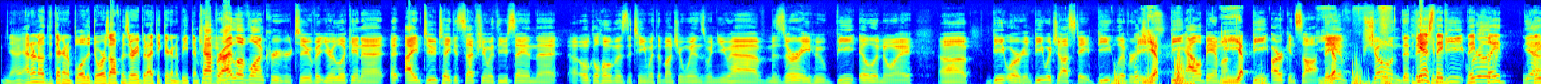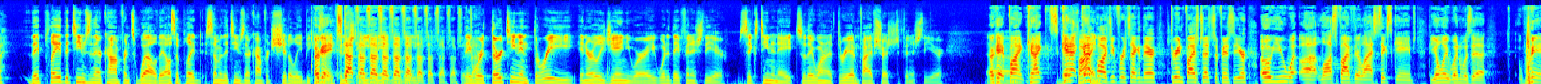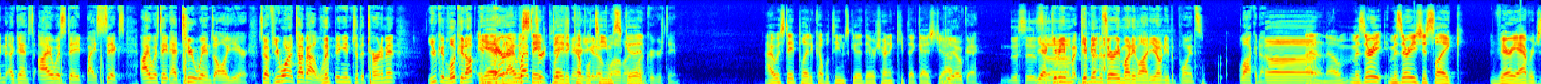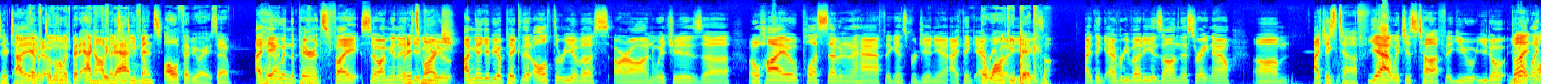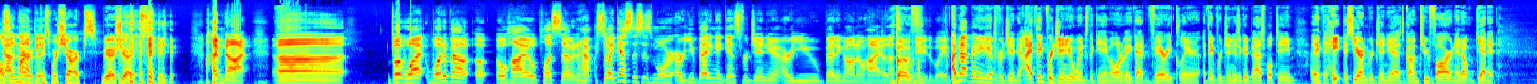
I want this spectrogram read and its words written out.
Yeah, I don't know that they're going to blow the doors off Missouri, but I think they're going to beat them. Capper, I love Lon Kruger too, but you're looking at. I- I do take exception with you saying that uh, Oklahoma is the team with a bunch of wins when you have Missouri who beat Illinois, uh, beat Oregon, beat Wichita State, beat Liberty, Yep. beat Alabama, Yep. beat Arkansas. They Yep. have shown that they yes, can they beat. they really, played. Yeah. They, they played the teams in their conference well. They also played some of the teams in their conference shittily because Okay, they stop, finished stop, eight stop, and stop, eight stop, in the stop, league. stop, stop, stop, stop. They stop. were 13 and 3 in early January. What did they finish the year? 16 and 8. So they won a 3 and 5 stretch to finish the year. Okay, Uh, fine. Can I can they're I, can I pause you for a second there? Three and five stretch to finish the year. OU uh, lost five of their last six games. The only win was a win against Iowa State by six. Iowa State had two wins all year. So if you want to talk about limping into the tournament, you can look it up. In Yeah, but Iowa Merriam-Webster's State played a couple teams Oklahoma good. Kruger's team. Iowa State played a couple teams good. They were trying to keep that guy's job. Yeah, okay. This is. Yeah, give uh, me give me Missouri money line. You don't need the points. Lock it up. Uh, I don't know. Missouri Missouri's just like very average. They're top I- yeah, 50 but Oklahoma's been in actively offense bad and in defense. all of February. So I hate Done. when the parents fight, so I'm gonna But it's give March. you I'm gonna give you a pick that all three of us are on, which is uh, Ohio plus seven and a half against Virginia. I think the wonky pick. is on- I think everybody is on this right now. Um, I Which think is tough. Yeah, which is tough. You you don't you But don't like also that part not of because it? we're sharps. We are sharps. I'm not. Uh, but what what about o- Ohio plus seven and a half? So I guess this is more. Are you betting against Virginia? Are you betting on Ohio? That's Both. maybe the way. To I'm put not it. betting Yeah. against Virginia. I think Virginia wins the game. I want to make that very clear. I think Virginia is a good basketball team. I think the hate this year on Virginia has gone too far, and I don't get it.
